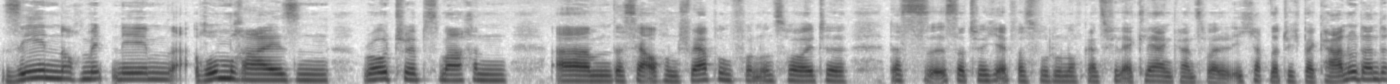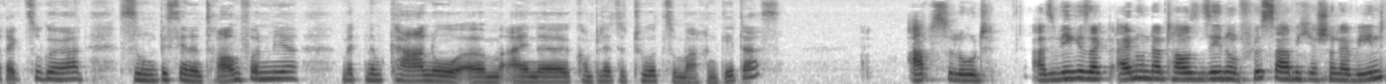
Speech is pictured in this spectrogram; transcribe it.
Seen noch mitnehmen, rumreisen, Roadtrips machen. Ähm, das ist ja auch ein Schwerpunkt von uns heute. Das ist natürlich etwas, wo du noch ganz viel erklären kannst, weil ich habe natürlich bei Kanu dann direkt zugehört. Das ist so ein bisschen ein Traum von mir, mit einem Kanu ähm, eine komplette Tour zu machen. Geht das? Absolut. Also wie gesagt, 100.000 Seen und Flüsse habe ich ja schon erwähnt.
